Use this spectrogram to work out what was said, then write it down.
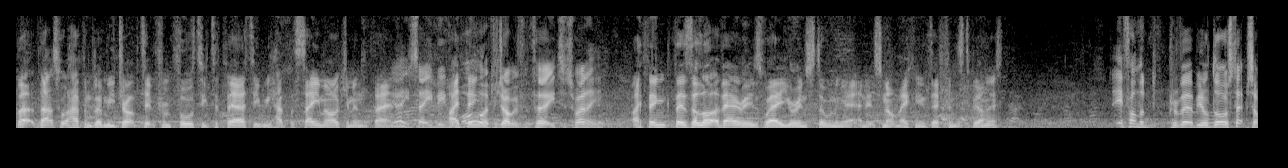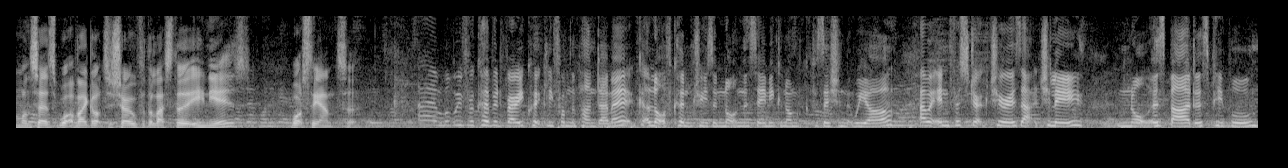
But that's what happened when we dropped it from 40 to 30. We had the same argument then. Yeah, you save even I more think, if you drop it from 30 to 20. I think there's a lot of areas where you're installing it and it's not making a difference, to be honest if on the proverbial doorstep someone says, What have I got to show for the last 13 years? What's the answer? Um, we've recovered very quickly from the pandemic. A lot of countries are not in the same economic position that we are. Our infrastructure is actually not as bad as people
